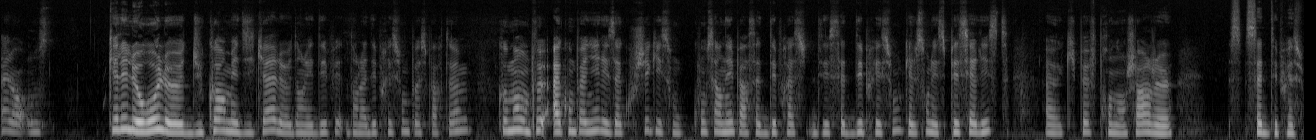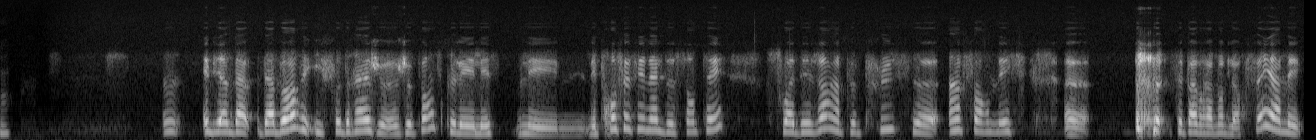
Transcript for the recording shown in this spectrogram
Alors, quel est le rôle euh, du corps médical dans, les dans la dépression postpartum? Comment on peut accompagner les accouchés qui sont concernés par cette, cette dépression? Quels sont les spécialistes euh, qui peuvent prendre en charge euh, cette dépression? Eh bien, d'abord, il faudrait, je, pense, que les, les, professionnels de santé soient déjà un peu plus informés. C'est pas vraiment de leur fait, hein, mais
